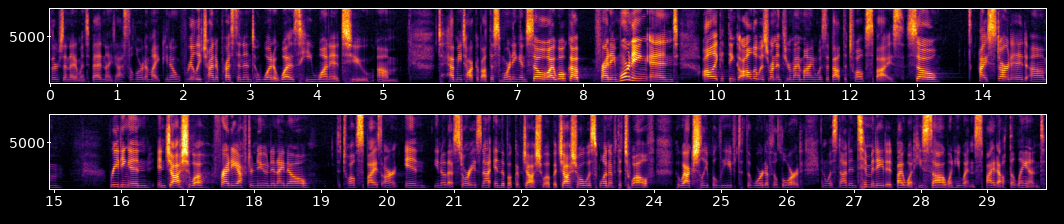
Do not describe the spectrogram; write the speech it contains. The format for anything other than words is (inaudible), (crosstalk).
Thursday night I went to bed and I asked the Lord, I'm like, you know, really trying to press in into what it was He wanted to, um, to have me talk about this morning. And so I woke up Friday morning and all I could think, all that was running through my mind was about the 12 spies. So I started um, reading in, in Joshua Friday afternoon, and I know the 12 spies aren't in, you know, that story is not in the book of Joshua, but Joshua was one of the 12 who actually believed the word of the Lord and was not intimidated by what he saw when he went and spied out the land.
